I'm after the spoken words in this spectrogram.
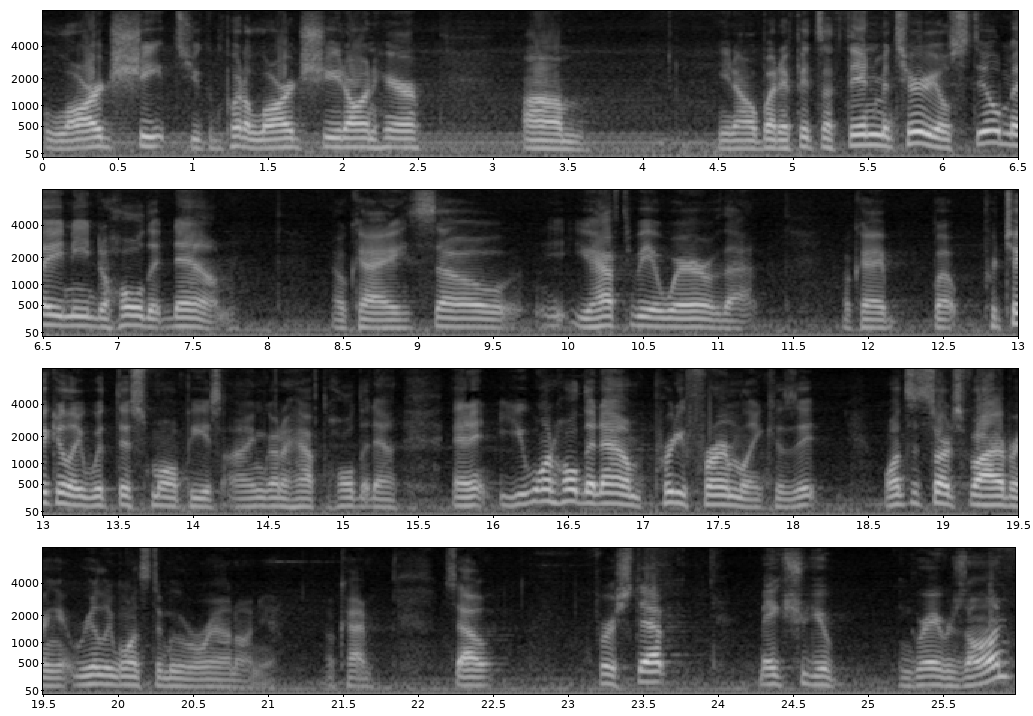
large sheets. You can put a large sheet on here. Um, you know, but if it's a thin material, still may need to hold it down. Okay, so you have to be aware of that. Okay, but particularly with this small piece, I'm going to have to hold it down. And it, you want to hold it down pretty firmly because it, once it starts vibrating, it really wants to move around on you. Okay, so first step, make sure your engraver's on. So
